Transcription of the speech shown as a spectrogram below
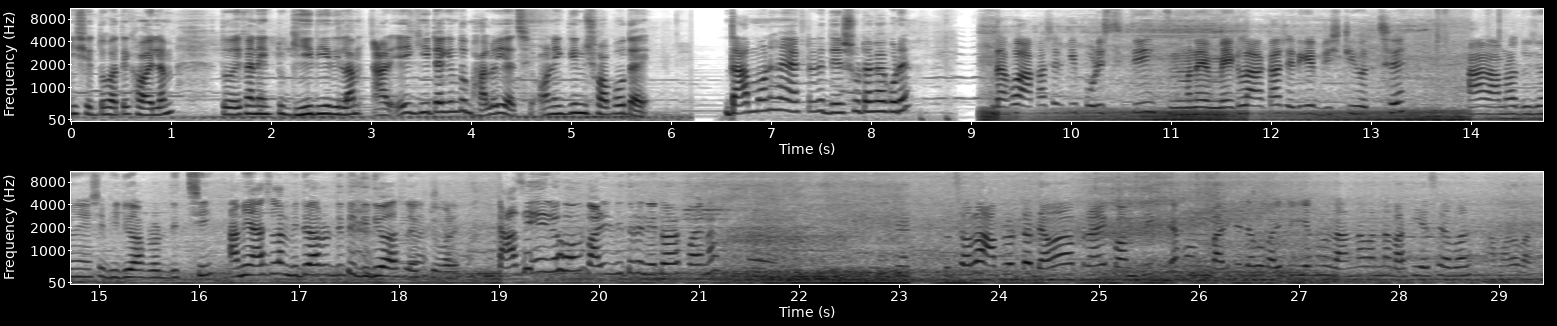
এই সেদ্ধ ভাতে খাওয়াইলাম। তো এখানে একটু ঘি দিয়ে দিলাম। আর এই ঘিটা কিন্তু ভালোই আছে অনেক দিন সবও দেয়। দাম মনে হয় একটারে দেড়শো টাকা করে। দেখো, আকাশের কি পরিস্থিতি মানে মেঘলা আকাশ, এদিকে বৃষ্টি হচ্ছে। আর আমরা দুজনে এসে ভিডিও আপলোড দিচ্ছি। আমি আসলাম ভিডিও আপলোড দিতে, দিদিও আসলো একটু পরে। কাজে এরকম বাড়ির ভিতরে নেটওয়ার্ক পায় না। তো চলো আপলোডটা দেওয়া প্রায় কমপ্লিট এখন বাড়িতে যাব বাড়িতে গিয়ে এখন রান্না বান্না বাকি আছে আবার। আমারও বাকি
